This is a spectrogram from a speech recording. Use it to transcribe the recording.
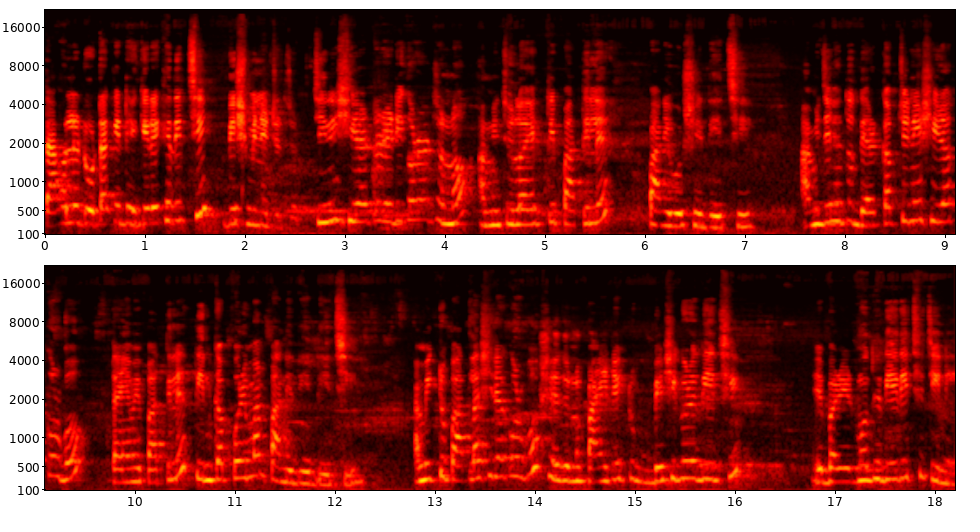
তাহলে ডোটাকে ঢেকে রেখে দিচ্ছি বিশ মিনিটের জন্য। চিনি শিরাটা রেডি করার জন্য আমি চুলায় একটি পাতিলে পানি বসিয়ে দিয়েছি। আমি যেহেতু দেড় কাপ চিনি শিরা করব, তাই আমি পাতিলে তিন কাপ পরিমাণ পানি দিয়ে দিয়েছি। আমি একটু পাতলা শিরা করব সেই জন্য পানিটা একটু বেশি করে দিয়েছি। এবার এর মধ্যে দিয়ে দিচ্ছি চিনি।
